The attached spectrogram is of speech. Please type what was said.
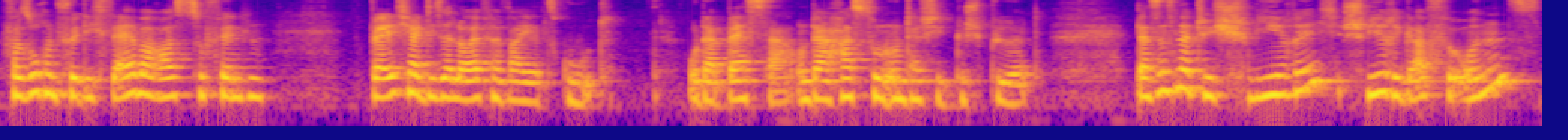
versuchen für dich selber rauszufinden, welcher dieser Läufe war jetzt gut oder besser und da hast du einen Unterschied gespürt. Das ist natürlich schwierig, schwieriger für uns,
